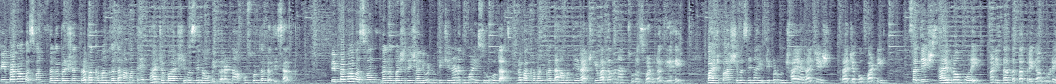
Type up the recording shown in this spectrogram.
पिंपळगाव बसवंत नगर परिषद प्रभाग क्रमांक दहा मध्ये भाजपा शिवसेना उमेदवारांना उत्स्फूर्त प्रतिसाद. पिंपळगाव बसवंत नगर परिषदेच्या निवडणुकीची रणधुमाळी सुरू होताच प्रभाग क्रमांक दहा मध्ये राजकीय वातावरणात चुरस वाढू लागली आहे. भाजपा शिवसेना युतीकडून छाया राजेश राजाभाऊ पाटील सतीश साहेबराव मोरे अनिता दत्तात्रय गांगुर्डे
